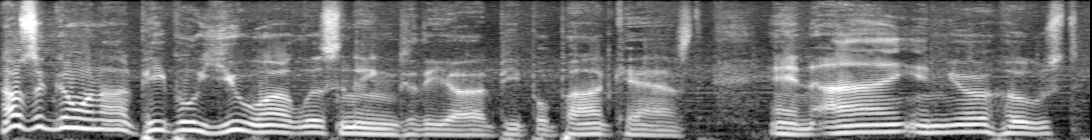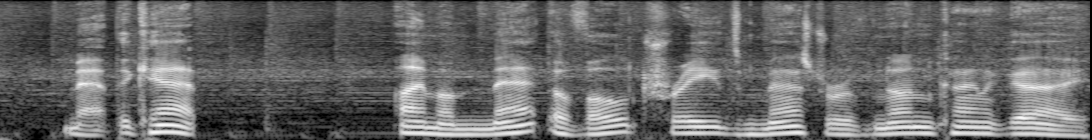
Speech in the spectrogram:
How's it going, odd people? You are listening to the Odd People Podcast, and I am your host, Matt the Catt. I'm a Matt of all trades, master of none kind of guy,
